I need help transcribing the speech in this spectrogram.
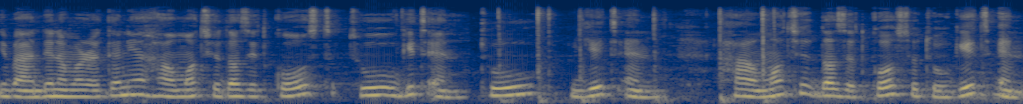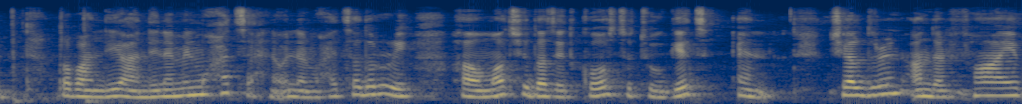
يبقى عندنا مرة تانية how much does it cost to get in to get in how much does it cost to get in طبعا دي عندنا من المحادثة إحنا قلنا المحادثة ضروري how much does it cost to get in children under 5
